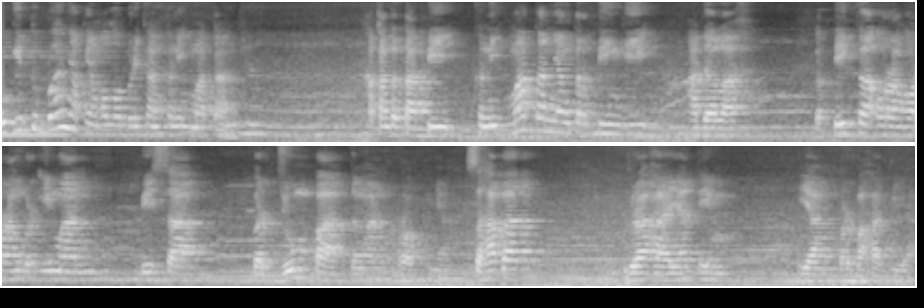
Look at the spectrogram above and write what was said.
begitu banyak yang Allah berikan kenikmatan. Akan tetapi kenikmatan yang tertinggi adalah ketika orang-orang beriman bisa berjumpa dengan rohnya. Sahabat Geraha Yatim yang berbahagia.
